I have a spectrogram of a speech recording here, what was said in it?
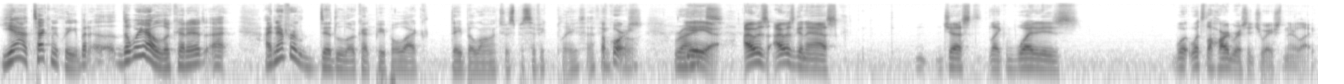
Yeah, technically, but uh, the way I look at it, I, I never did look at people like they belong to a specific place. I think, Of course. or- right? Yeah, yeah. I was I was gonna ask, just like what is, what what's the hardware situation they're like?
